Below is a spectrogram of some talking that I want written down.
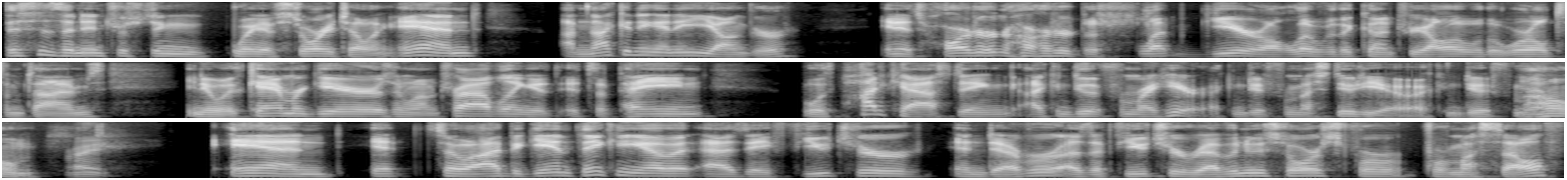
This is an interesting way of storytelling. And I'm not getting any younger. And it's harder and harder to schlep gear all over the country, all over the world sometimes you know, with camera gears and when I'm traveling, it, it's a pain. But with podcasting, I can do it from right here. I can do it from my studio. I can do it from yeah, home. Right. And it so I began thinking of it as a future endeavor, as a future revenue source for for myself.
